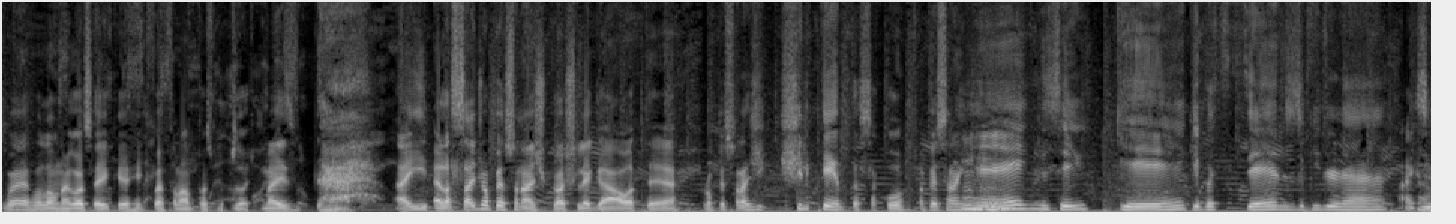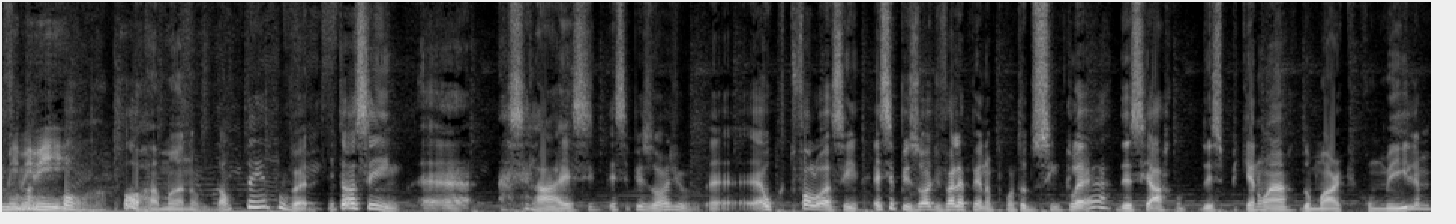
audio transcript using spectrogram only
vai rolar um negócio aí que a gente vai falar no próximo episódio. Mas ah, aí ela sai de uma personagem que eu acho legal até, pra uma personagem chiliquenta, sacou? Uma personagem. Uhum. "Ai, não sei o que, que você, não sei o que lá. Aí você Mimimi. fala, porra, porra, mano, dá um tempo, velho. Então, assim, é, sei lá, esse, esse episódio é, é o que tu falou, assim, esse episódio vale a pena por conta do Sinclair, desse arco, desse pequeno arco do Mark com o William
